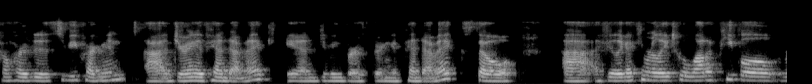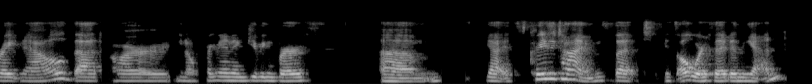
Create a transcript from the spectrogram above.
how hard it is to be pregnant uh, during a pandemic and giving birth during a pandemic. So uh, I feel like I can relate to a lot of people right now that are, you know, pregnant and giving birth. Um, yeah, it's crazy times, but it's all worth it in the end.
